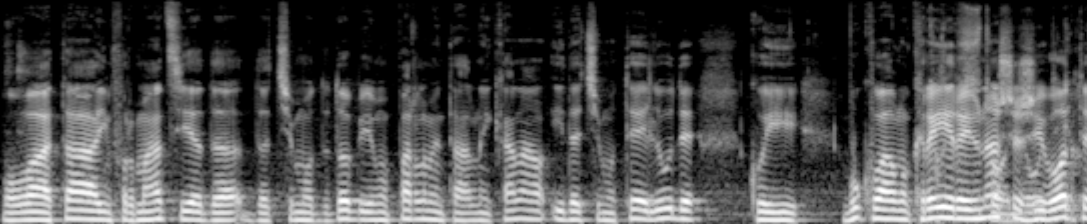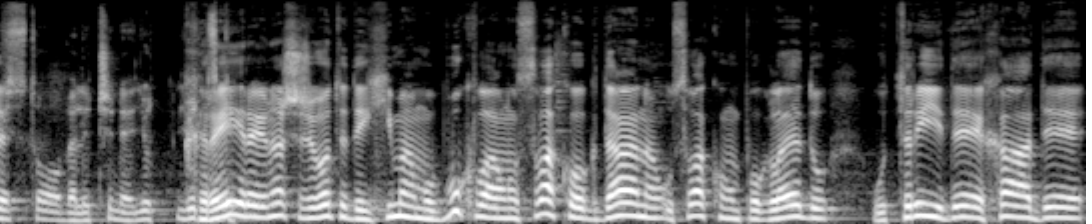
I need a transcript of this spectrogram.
ova ta informacija da, da ćemo da dobijemo parlamentarni kanal i da ćemo te ljude koji bukvalno kreiraju Sto naše ljudi, živote Sto veličine ljud, ljudske. kreiraju naše živote da ih imamo bukvalno svakog dana u svakom pogledu u 3D, HD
